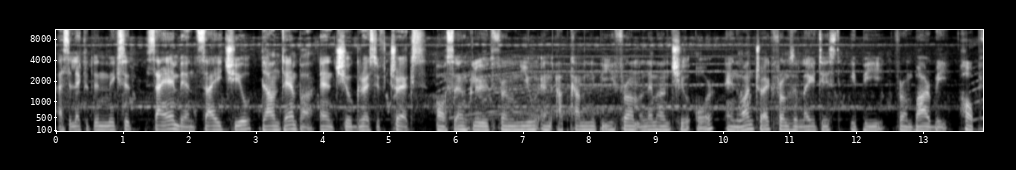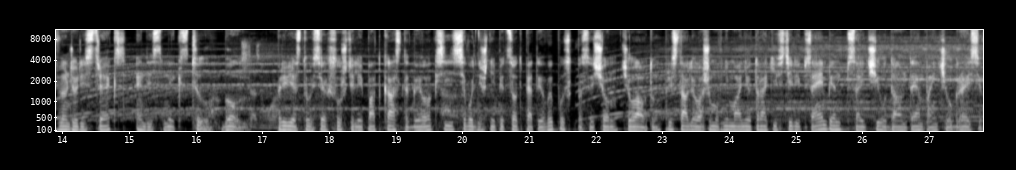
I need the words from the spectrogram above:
I selected and mixed Psyambient, Psy Chill, Down Tempo and Chill Aggressive tracks. Also included from new and upcoming EP from Lemonchill Or and one track from the latest EP from Barby. Hope you enjoy these tracks and this mix too. Boom. Приветствую всех слушателей подкаста Galaxy. Сегодняшний 505 выпуск посвящен чиллауту. Представлю вашему вниманию треки в стиле Psyambient, Psychill, Downtempo и Chill Aggressive.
